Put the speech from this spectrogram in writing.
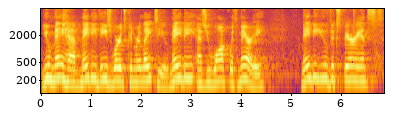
you may have, maybe these words can relate to you. Maybe as you walk with Mary, maybe you've experienced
